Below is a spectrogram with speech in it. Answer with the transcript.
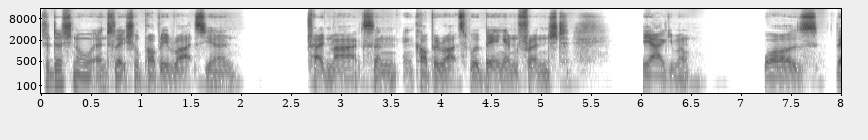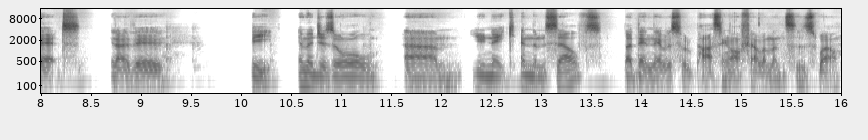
traditional intellectual property rights, you know, trademarks and, and copyrights were being infringed. The argument was that, you know, the the images are all um, unique in themselves, but then there was sort of passing off elements as well.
